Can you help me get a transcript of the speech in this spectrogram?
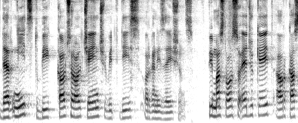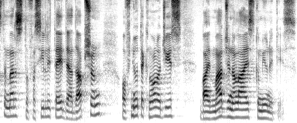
there needs to be cultural change with these organizations. We must also educate our customers to facilitate the adoption of new technologies by marginalized communities.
